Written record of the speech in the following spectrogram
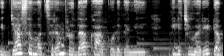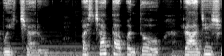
విద్యా సంవత్సరం వృధా కాకూడదని పిలిచి మరీ డబ్బు ఇచ్చారు. పశ్చాత్తాపంతో రాజేష్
